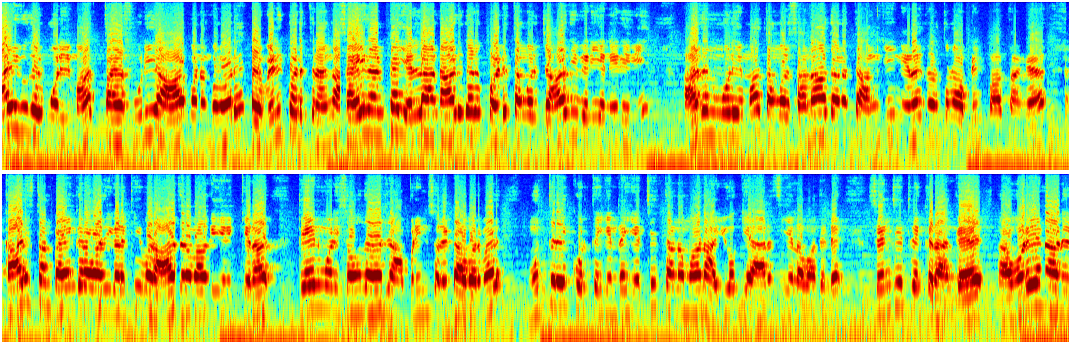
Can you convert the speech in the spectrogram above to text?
ஆய்வுகள் மூலியமா புதிய ஆவணங்களோட வெளிப்படுத்துறாங்க. சைலண்டா எல்லா நாடுகளும் போயிட்டு தங்கள் ஜாதி வெறிய நிறுவி அதன் மூலியமா தங்கள் சனாதனத்தை அங்கேயும் நிலைநிறுத்தணும் அப்படின்னு பார்த்தாங்க. காலிஸ்தான் பயங்கரவாதிகளுக்கு இவர் ஆதரவாக இருக்கிறார். தேன்மொழி சவுந்தரராஜன் அப்படின்னு சொல்லிட்டு அவர் மேல முத்திரை கொடுத்துகின்ற எச்சைத்தனமான அயோக்கிய அரசியலை வந்துட்டு செஞ்சிட்டு இருக்கிறாங்க. ஒரே நாடு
